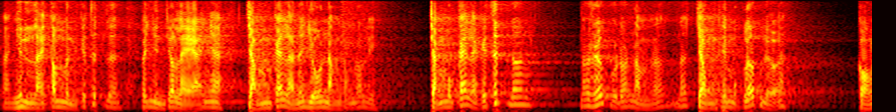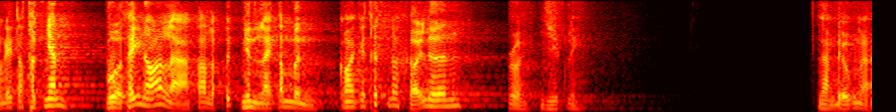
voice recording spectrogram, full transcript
ta nhìn lại tâm mình cái thích lên. Phải nhìn cho lẹ nha, chậm cái là nó vô nằm trong đó liền. Chậm một cái là cái thích nó nó rớt vào đó nằm nó nó chồng thêm một lớp nữa. Còn đây ta thật nhanh. Vừa thấy nó là ta lập tức nhìn lại tâm mình, coi cái thích nó khởi lên, rồi diệt liền. Làm được không ạ?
